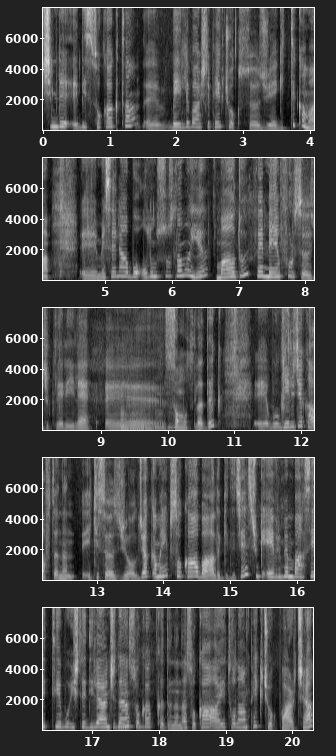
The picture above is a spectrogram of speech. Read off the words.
Şimdi e, biz sokaktan e, belli başlı pek çok sözcüğe gittik ama e, mesela bu olumsuzlamayı mağdur ve menfur sözcükleriyle e, somutladık. E, bu gelecek haftanın iki sözcüğü olacak ama hep sokağa bağlı gideceğiz. Çünkü evrimin bahsettiği bu işte dilenciden sokak kadınına sokağa ait olan pek çok parça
